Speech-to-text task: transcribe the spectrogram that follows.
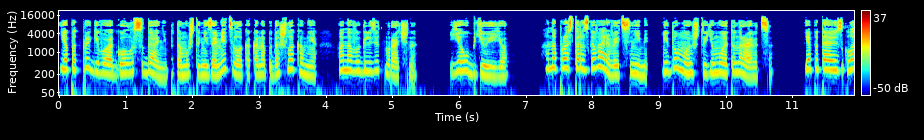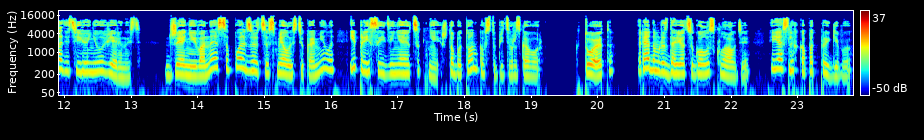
Я подпрыгиваю от голоса Дани, потому что не заметила, как она подошла ко мне, она выглядит мрачно. Я убью ее. Она просто разговаривает с ними, не думаю, что ему это нравится. Я пытаюсь сгладить ее неуверенность. Дженни и Ванесса пользуются смелостью Камилы и присоединяются к ней, чтобы тонко вступить в разговор. «Кто это?» Рядом раздается голос Клаудии, и я слегка подпрыгиваю.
